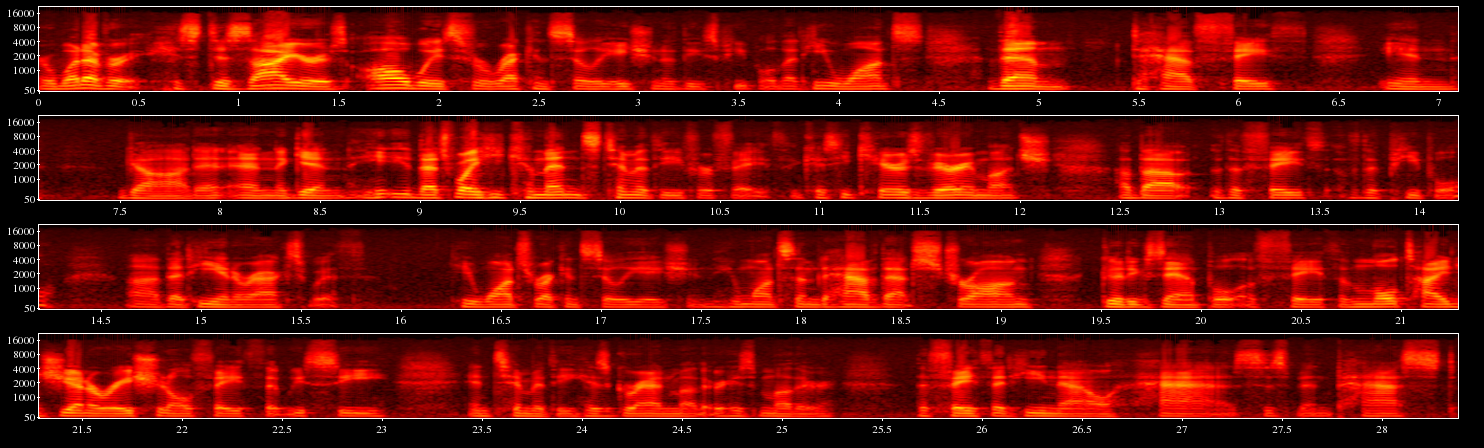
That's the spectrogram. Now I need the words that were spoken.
or whatever, his desire is always for reconciliation of these people, that he wants them to have faith in God. And, and again, he, that's why he commends Timothy for faith, because he cares very much about the faith of the people uh, that he interacts with. He wants reconciliation. He wants them to have that strong, good example of faith, of multi generational faith that we see in Timothy, his grandmother, his mother. The faith that he now has has been passed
